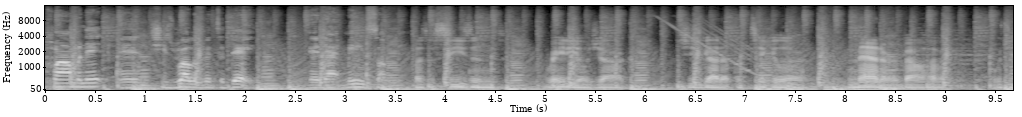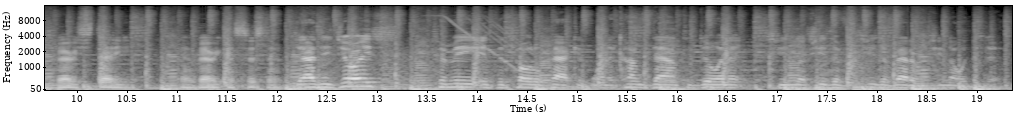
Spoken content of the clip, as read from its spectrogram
prominent and she's relevant today. And that means something. As a seasoned radio jock, she's got a particular manner about her, which is very steady and very consistent. Jazzy Joyce, to me, is the total package. When it comes down to doing it, she, she's a she's a veteran. She knows what to do.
